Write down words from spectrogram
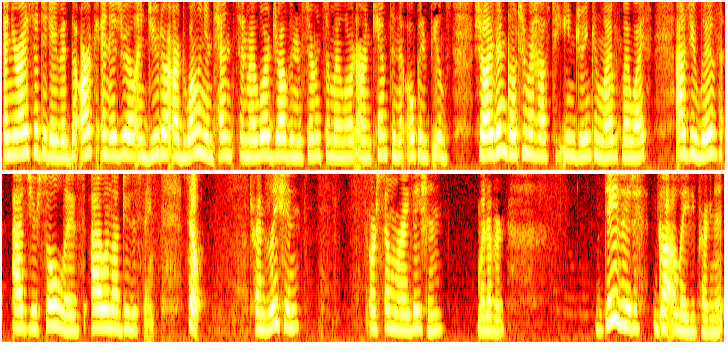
And Uriah said to David, The ark and Israel and Judah are dwelling in tents, and my lord Joab and the servants of my lord are encamped in the open fields. Shall I then go to my house to eat and drink and lie with my wife? As you live, as your soul lives, I will not do this thing. So, translation or summarization, whatever. David got a lady pregnant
